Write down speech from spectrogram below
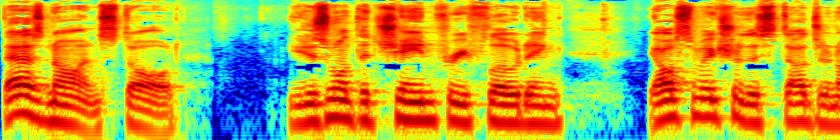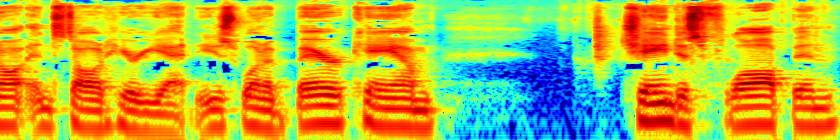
That is not installed. You just want the chain free floating. You also make sure the studs are not installed here yet. You just want a bare cam chain is flopping,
